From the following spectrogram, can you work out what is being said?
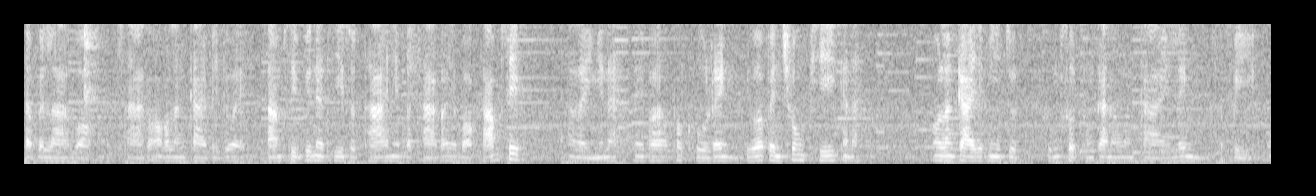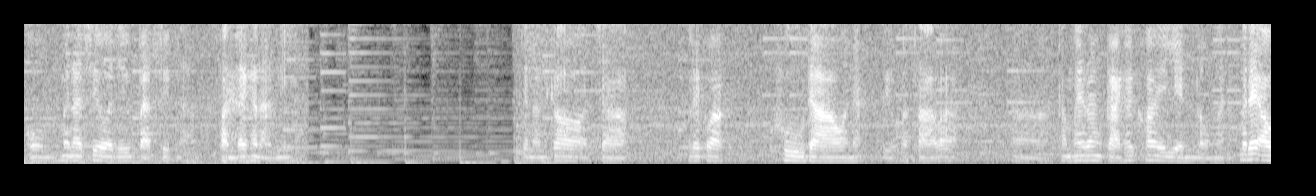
จับเวลาบอกปัจฉาก็ออกกำลังกายไปด้วย 30 วินาทีสุดท้ายเนี่ยปัจฉาก็จะบอก 30 อะไรอย่างเงี้ยนะให้พ่อพ่อครูเร่ง ถือว่าเป็นช่วงพีกันนะออกกำลังกายจะมีจุด สูงสุดของการออกกำลังกายเร่งสปีดโอ้โหไม่น่าเชื่อว่าจะอายุ 80 นะครับฝันได้ขนาดนี้ จากนั้นก็จะเรียกว่าคูลดาวนะหรือภาษาว่าเอ่อทำให้ร่างกายค่อยๆ เย็นลงอะไม่ได้เอา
